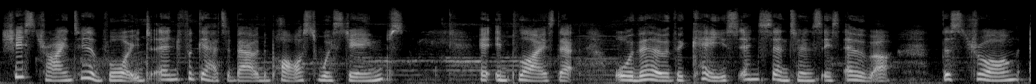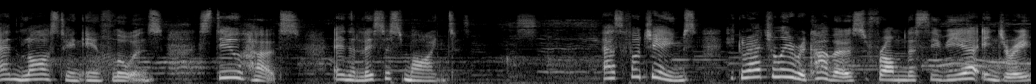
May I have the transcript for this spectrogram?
she's trying to avoid and forget about the past with James. It implies that although the case and sentence is over, the strong and lasting influence still hurts in Alyssa's mind. As for James, he gradually recovers from the severe injury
